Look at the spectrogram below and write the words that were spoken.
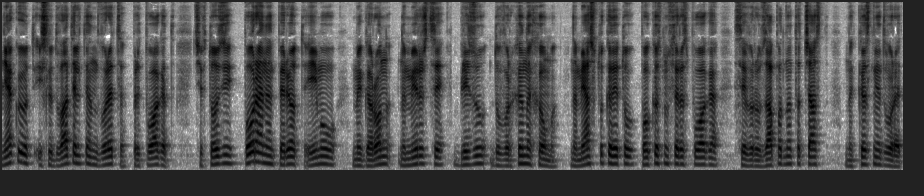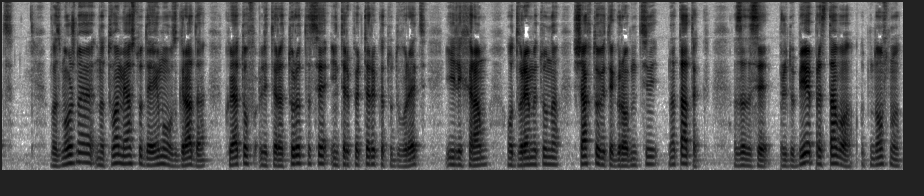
Някои от изследователите на двореца предполагат, че в този по-ранен период е имало мегарон, намиращ се близо до върха на хълма, на мястото, където по-късно се разполага северо-западната част на късния дворец. Възможно е на това място да е имало сграда, която в литературата се интерпретира като дворец или храм от времето на шахтовите гробници нататък. За да се придобие представа относно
